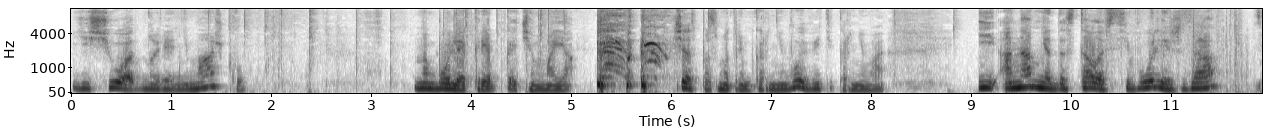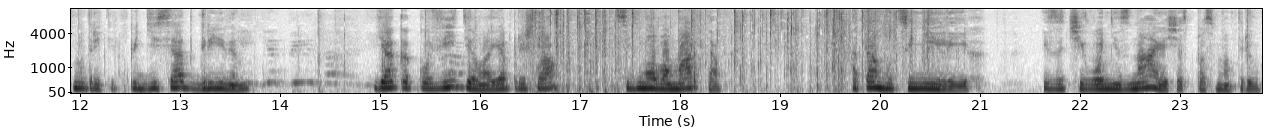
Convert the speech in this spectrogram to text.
еще одну реанимашку. Но более крепкая, чем моя. Сейчас посмотрим корневую. Видите, корневая. И она мне достала всего лишь за, смотрите, 50 гривен. Я как увидела, я пришла 7 марта, а там уценили их. Из-за чего не знаю, сейчас посмотрю.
